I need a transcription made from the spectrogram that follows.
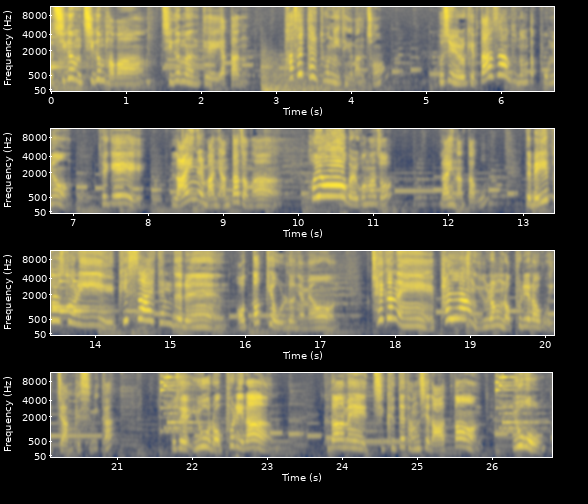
지금 지금 봐봐. 지금은 이렇게 약간 파스텔 톤이 되게 많죠. 보시면 이렇게 따스한 분홍 딱 보면 되게 라인을 많이 안 따잖아. 허여 멀건하죠? 라인 안 따고. 근데 메이플 스토리 피스 아이템들은 어떻게 오르냐면 최근에 팔랑 유령 러플이라고 있지 않겠습니까? 보세요. 요 러플이랑 그 다음에 그때 당시에 나왔던 요거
